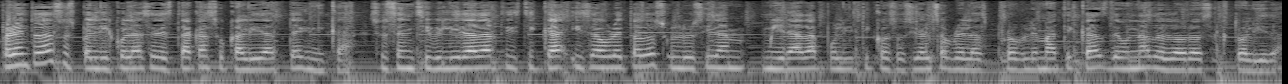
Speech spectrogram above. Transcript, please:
pero en todas sus películas se destaca su calidad técnica, su sensibilidad artística y sobre todo su lúcida mirada político-social sobre las problemáticas de una dolorosa actualidad.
